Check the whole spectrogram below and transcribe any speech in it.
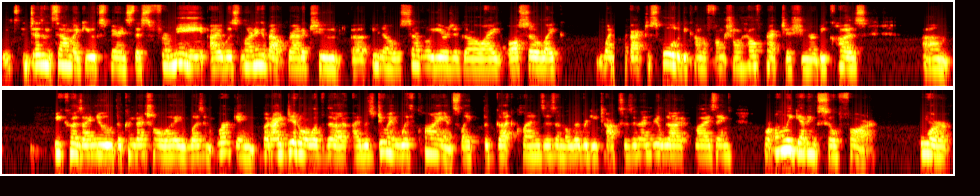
it doesn't sound like you experienced this. For me i was learning about gratitude uh, you know several years ago. I also like went back to school to become a functional health practitioner because um, because I knew the conventional way wasn't working. But I did all of the, I was doing with clients like the gut cleanses and the liver detoxes, and then realizing we're only getting so far, or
